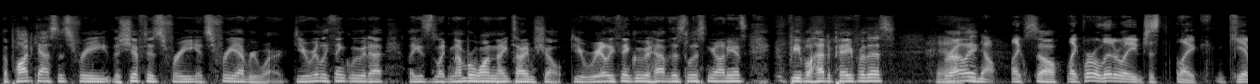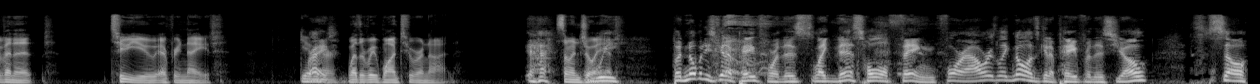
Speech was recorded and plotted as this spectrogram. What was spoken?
The podcast is free. The shift is free. It's free everywhere. Do you really think we would have like it's like number one nighttime show? Do you really think we would have this listening audience if people had to pay for this? Yeah. Really? No. Like so. Like we're literally just like giving it to you every night, Right. her. whether we want to or not. Yeah. So enjoy we, it. But nobody's gonna pay for this. Like this whole thing, four hours. Like no one's gonna pay for this show. So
